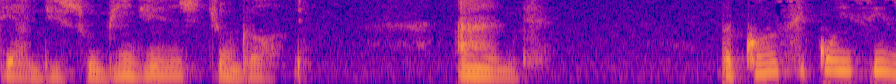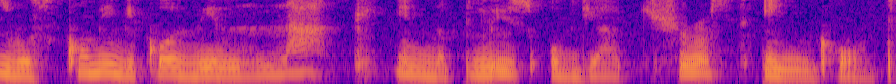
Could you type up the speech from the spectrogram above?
their disobedience to God. And the consequences was coming because they lack in the place of their trust in God.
